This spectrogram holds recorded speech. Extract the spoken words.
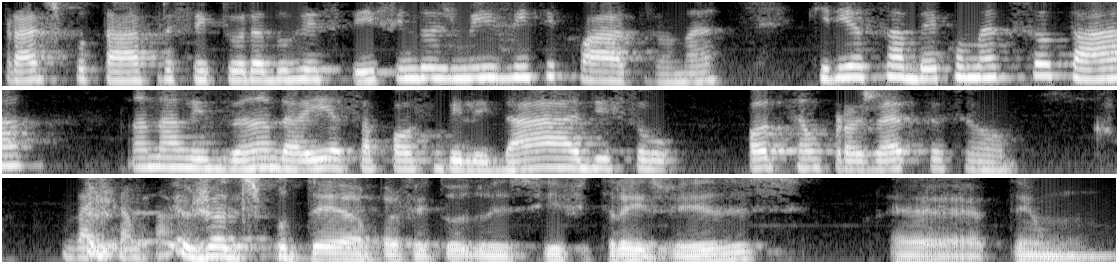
para disputar a prefeitura do Recife em 2024, né? Queria saber como é que o senhor está analisando aí essa possibilidade, isso pode ser um projeto que o senhor vai campar? Eu já disputei a prefeitura do Recife três vezes, é, tenho um,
